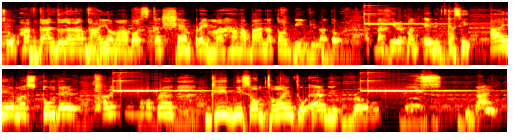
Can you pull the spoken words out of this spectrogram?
So hanggang doon na lang tayo mga boss kasi syempre mahahaba na tong video na to at mahirap mag-edit kasi I am a student. College student ako pre. Give me some time to edit bro. Please. Goodbye.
